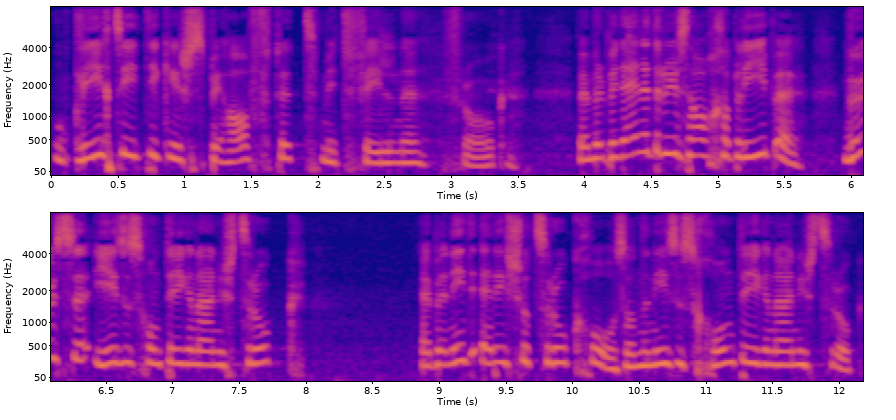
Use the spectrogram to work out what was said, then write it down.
Und gleichzeitig ist es behaftet mit vielen Fragen. Wenn wir bei diesen drei Sachen bleiben, wissen, Jesus kommt irgendwann zurück. Eben nicht, er ist schon zurückgekommen, sondern Jesus kommt irgendwann zurück.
